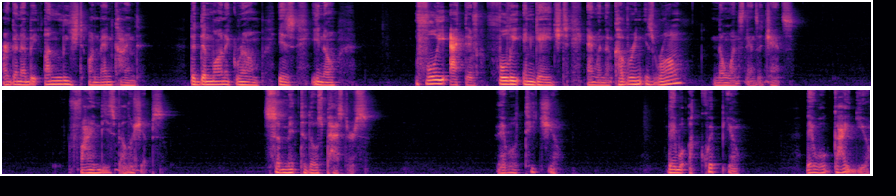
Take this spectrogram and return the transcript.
are going to be unleashed on mankind. The demonic realm is, you know, fully active, fully engaged. And when the covering is wrong, no one stands a chance. Find these fellowships. Submit to those pastors. They will teach you. They will equip you. They will guide you.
